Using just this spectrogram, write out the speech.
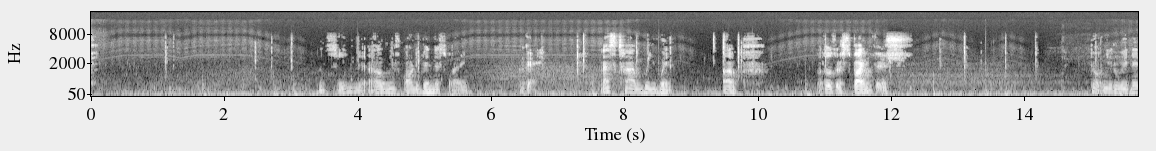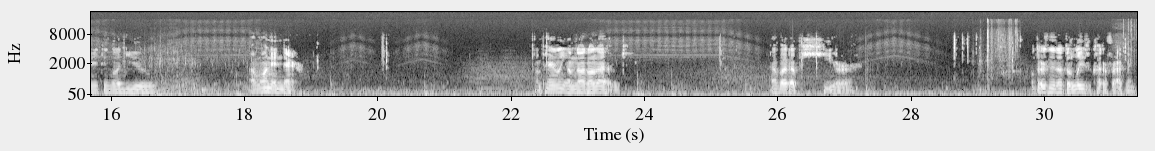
Let's see, uh, we've already been this way. Okay. Last time we went up, but those are spinefish. Don't need to read anything on you. I want in there. Apparently I'm not allowed. How about up here? Well, there's another laser cutter fragment.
